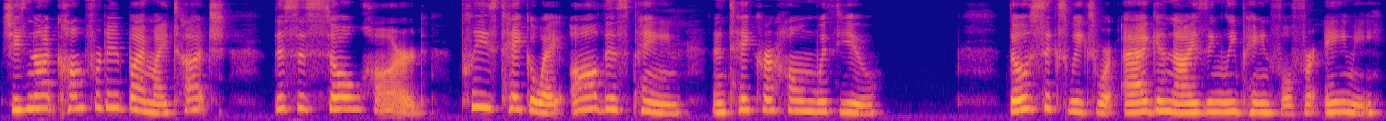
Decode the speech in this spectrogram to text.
She's not comforted by my touch. This is so hard. Please take away all this pain and take her home with you. Those six weeks were agonizingly painful for Amy.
